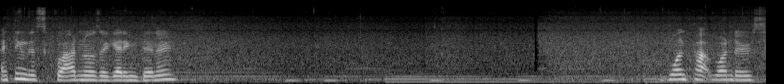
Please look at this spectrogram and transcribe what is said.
I think the squad knows they're getting dinner. One pot wonders.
